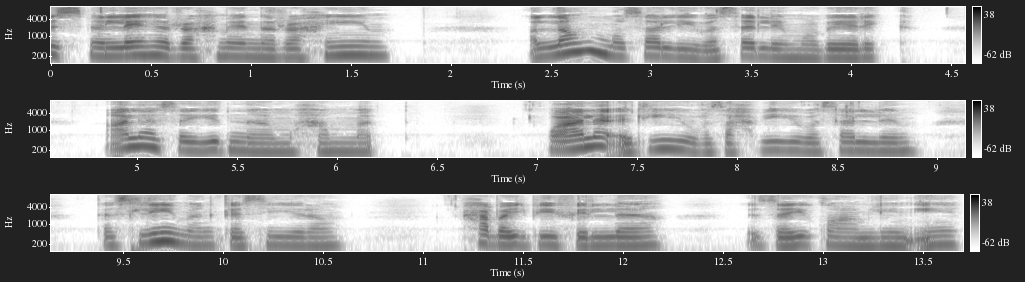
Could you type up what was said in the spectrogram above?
بسم الله الرحمن الرحيم. اللهم صل وسلم وبارك على سيدنا محمد وعلى آله وصحبه وسلم تسليما كثيرا. حبايبي في الله إزيكم؟ عاملين إيه؟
